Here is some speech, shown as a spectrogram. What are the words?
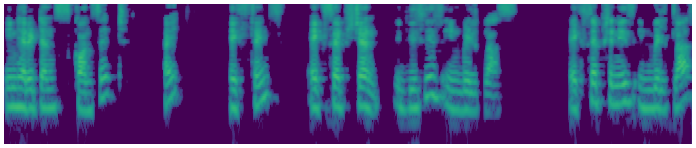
inheritance concept right? Extends exception. This is inbuilt class. Exception is inbuilt class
